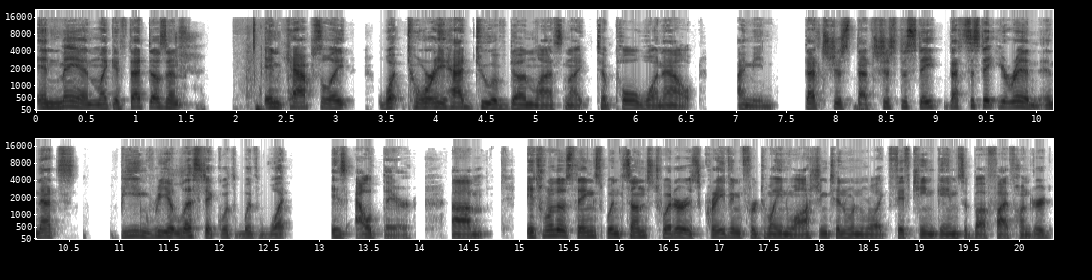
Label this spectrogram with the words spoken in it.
And man, like if that doesn't encapsulate what Torrey had to have done last night to pull one out, I mean, that's just that's just the state that's the state you're in and that's being realistic with with what is out there. Um it's one of those things when Suns Twitter is craving for Duane Washington when we're like 15 games above 500.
